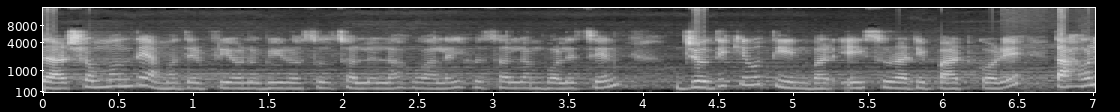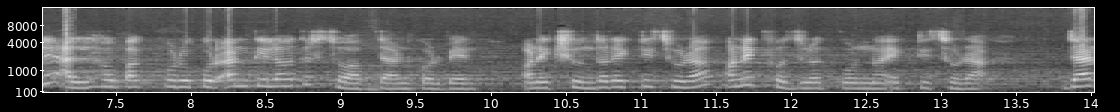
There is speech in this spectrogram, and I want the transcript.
যার সম্বন্ধে আমাদের প্রিয় নবী রসুল সাল্লাল্লাহু আলাইসাল্লাম বলেছেন, যদি কেউ তিনবার এই সূরাটি পাঠ করে, তাহলে আল্লাহ পাক পুরো কোরআন তিলাওয়াতের সোয়াব দান করবেন। অনেক সুন্দর একটি সূরা, অনেক ফজলতপূর্ণ একটি সূরা, যার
